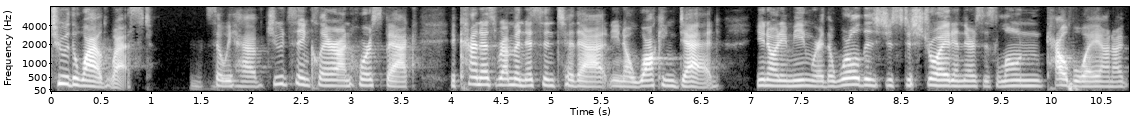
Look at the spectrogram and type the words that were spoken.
to the Wild West. So we have Jude St. Clair on horseback. It kind of is reminiscent to that, you know, Walking Dead. You know what I mean? Where the world is just destroyed and there's this lone cowboy on a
